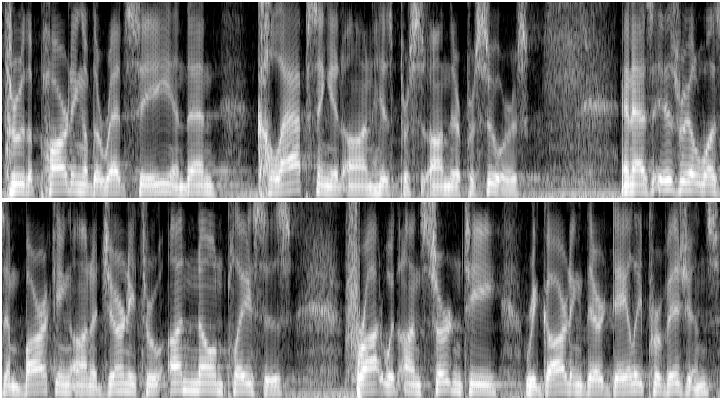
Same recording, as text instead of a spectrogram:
through the parting of the Red Sea and then collapsing it on, his, on their pursuers. And as Israel was embarking on a journey through unknown places, fraught with uncertainty regarding their daily provisions,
